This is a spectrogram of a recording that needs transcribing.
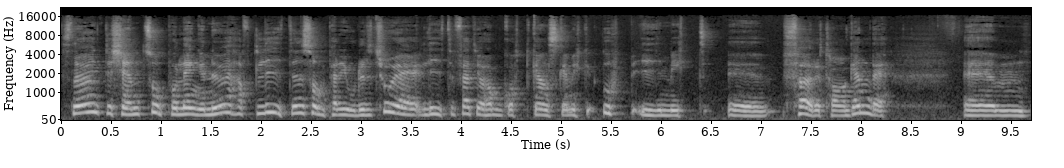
Sen har jag inte känt så på länge. Nu har jag haft lite en sån period och det tror jag är lite för att jag har gått ganska mycket upp i mitt eh, företagande. Um,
